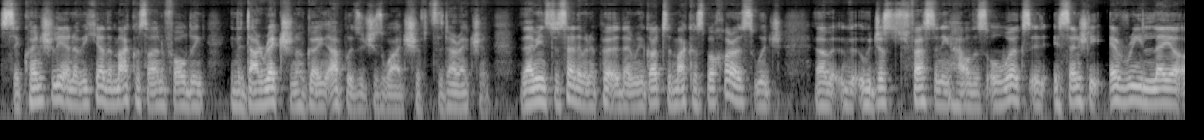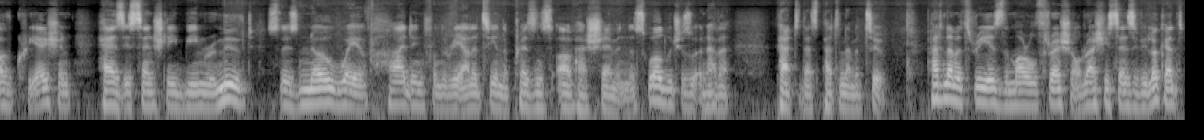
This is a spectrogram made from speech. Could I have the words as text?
sequentially, and over here the makos are unfolding in the direction of going upwards, which is why it shifts the direction. That means to say that when, we got to makos bochoros, which um, just fascinating how this all works. It, essentially, every layer of creation has essentially been removed, so there's no way of hiding from the reality and the presence of Hashem in this world, which is another pattern. That's pattern number two. Pattern number three is the moral threshold. Rashi says if you look at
